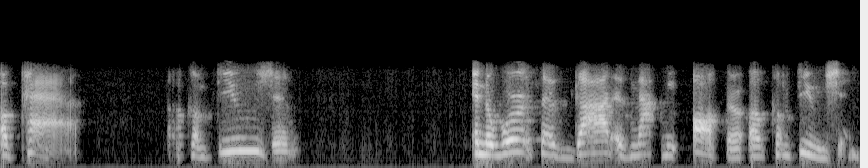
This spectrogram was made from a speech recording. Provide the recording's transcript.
a path of confusion. And the word says God is not the author of confusion.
